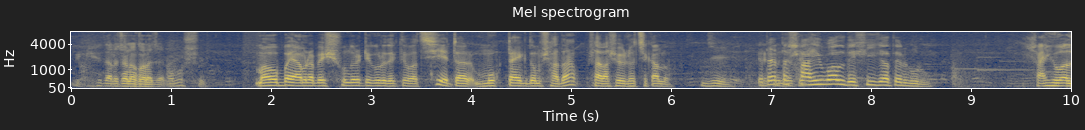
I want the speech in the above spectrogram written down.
বিক্রিতে আলোচনা করা যাবে। অবশ্যই। মাহবুব ভাই আমরা বেশ সুন্দর একটি গরু দেখতে পাচ্ছি। এটার মুখটা একদম সাদা সারা শরীর হচ্ছে কালো। জি। এটা একটা শাহিওয়াল দেশি জাতের গরু। শাহিওয়াল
